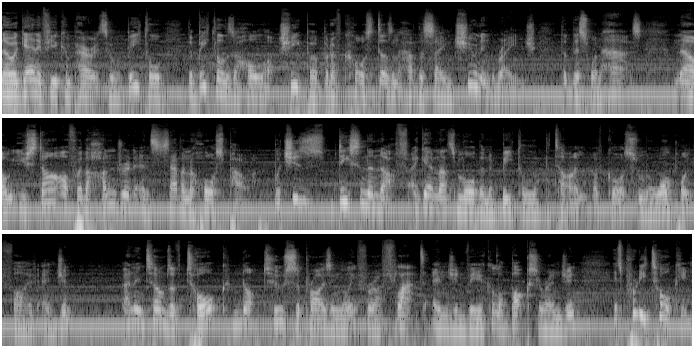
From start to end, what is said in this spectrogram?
Now, again, if you compare it to a Beetle, the Beetle is a whole lot cheaper, but of course doesn't have the same tuning range that this one has. Now, you start off with 107 horsepower, which is decent enough. Again, that's more than a Beetle at the time, of course, from a 1.5 engine. And in terms of torque, not too surprisingly for a flat engine vehicle, a boxer engine, it's pretty torquey.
